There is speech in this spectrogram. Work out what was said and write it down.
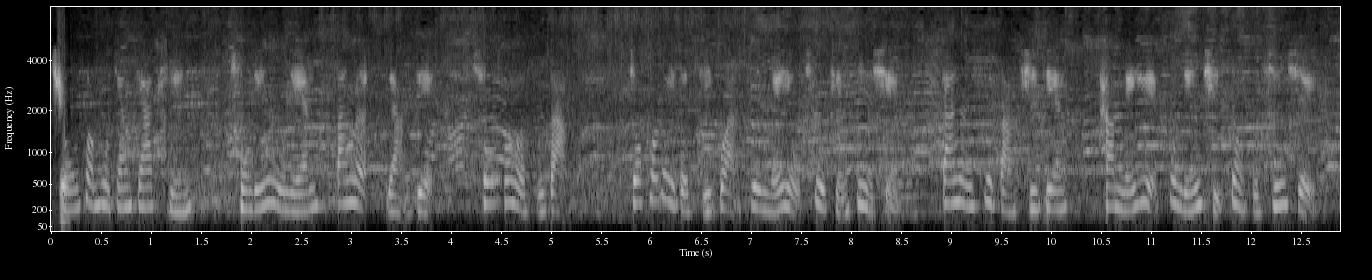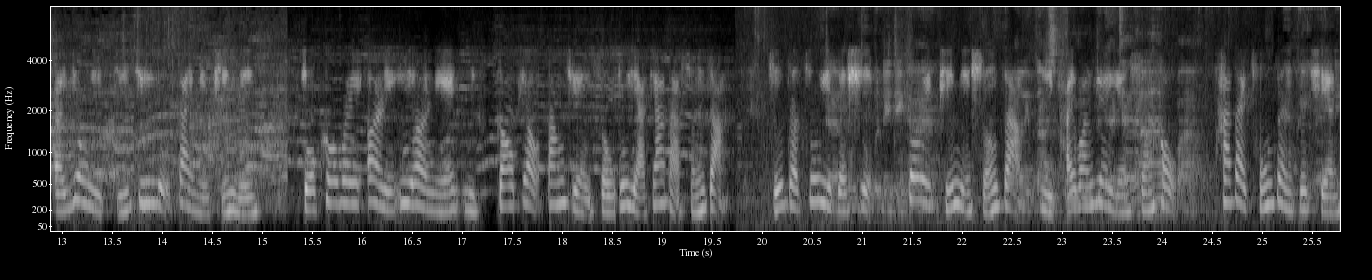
穷困木匠家庭，从零五年当了两届索罗市长。佐科威的习惯是没有出钱竞选，担任市长期间，他每月不领取政府薪水，而用以急救灾民平民。佐科威二零一二年以高票当选首都雅加达省长。值得注意的是，这位平民省长与台湾渊源深厚。他在从政之前，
